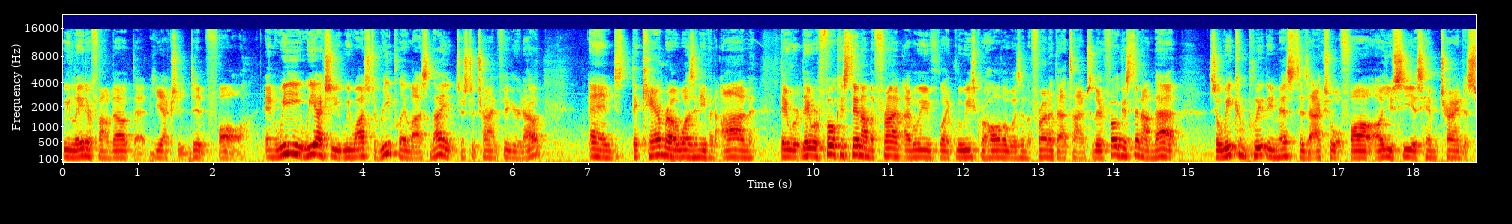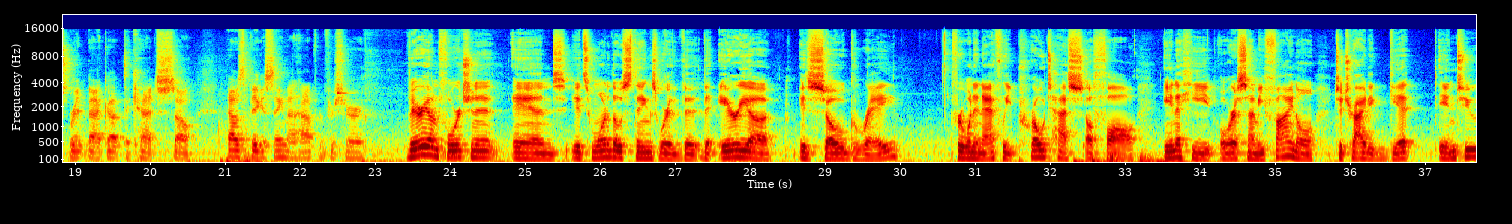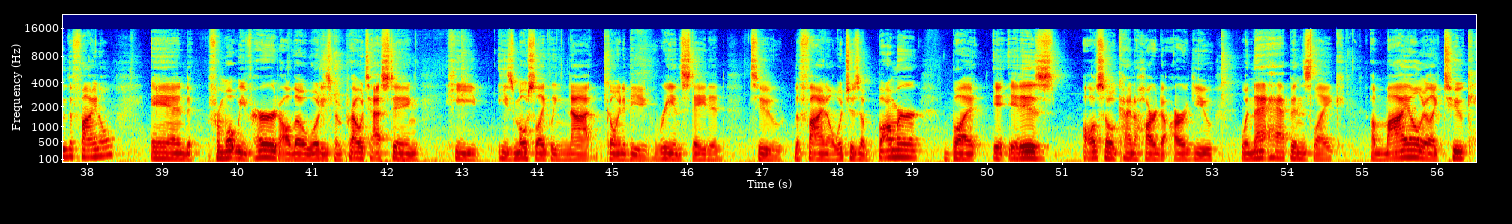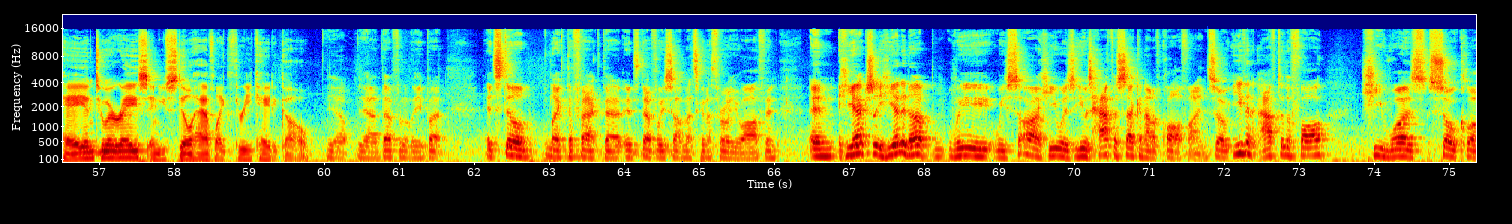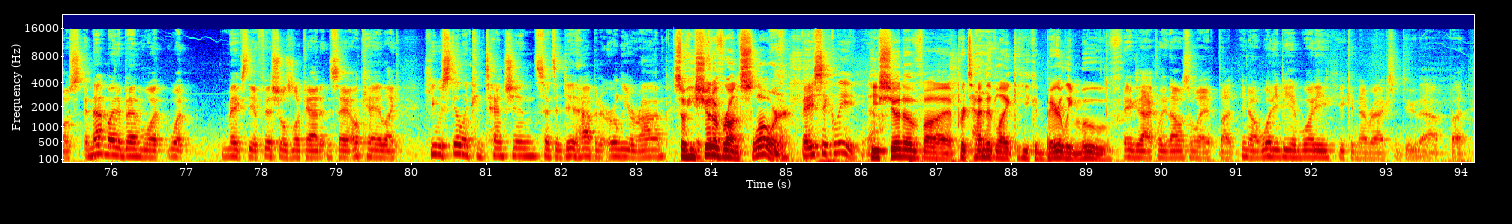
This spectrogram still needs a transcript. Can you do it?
we later found out that he actually did fall, and we we actually we watched a replay last night just to try and figure it out, and the camera wasn't even on. They were they were focused in on the front. I believe like Luis Grijalva was in the front at that time, so they were focused in on that. So we completely missed his actual fall. All you see is him trying to sprint back up to catch. So that was the biggest thing that happened for sure. very unfortunate and it's one of those things where the the area is so gray for when an athlete protests a fall in a heat or a semifinal to try to get into the final and from what we've heard although Woody's been protesting he he's most likely not going to be reinstated to the final which is a bummer but it, it is also kind of hard to argue when that happens like a mile or like 2k into a race and you still have like 3k to go Yeah, yeah, definitely. But it's still like the fact that it's definitely something that's gonna throw you off. And and he actually he ended up we we saw he was he was half a second out of qualifying. So even after the fall, he was so close. And that might have been what what makes the officials look at it and say, okay, like he was still in contention since it did happen earlier on. so he should have run slower Basically, he should have uh, pretended like he could barely move Exactly, that was the way. But you know, Woody being Woody, he could never actually do that. But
